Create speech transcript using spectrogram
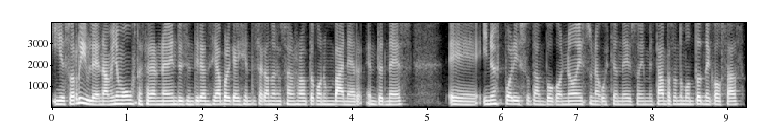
Y es horrible. A mí no me gusta estar en un evento y sentir ansiedad porque hay gente sacando auto con un banner, ¿entendés? Eh, y no es por eso tampoco, no es una cuestión de eso. Y me estaban pasando un montón de cosas.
